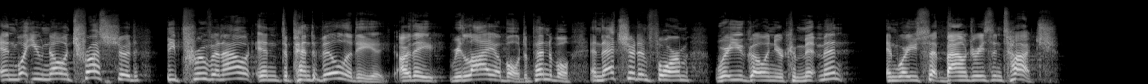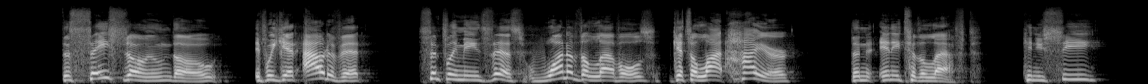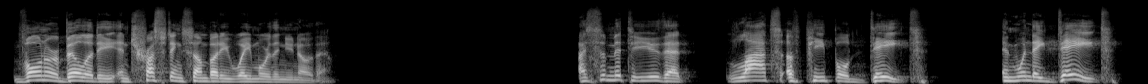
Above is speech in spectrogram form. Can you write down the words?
And what you know and trust should be proven out in dependability. Are they reliable, dependable? And that should inform where you go in your commitment and where you set boundaries and touch. The safe zone, though, if we get out of it, simply means this one of the levels gets a lot higher than any to the left. Can you see vulnerability and trusting somebody way more than you know them. I submit to you that lots of people date, and when they date,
